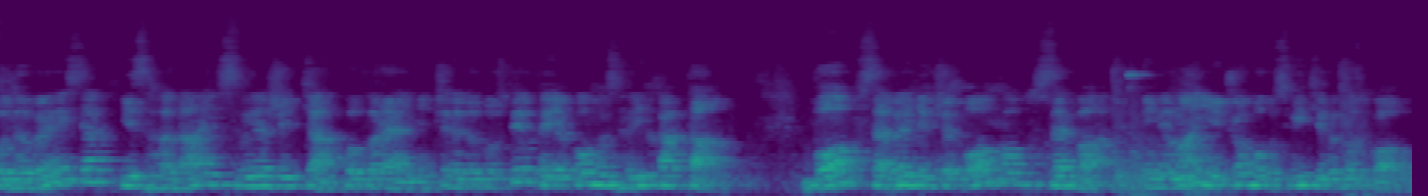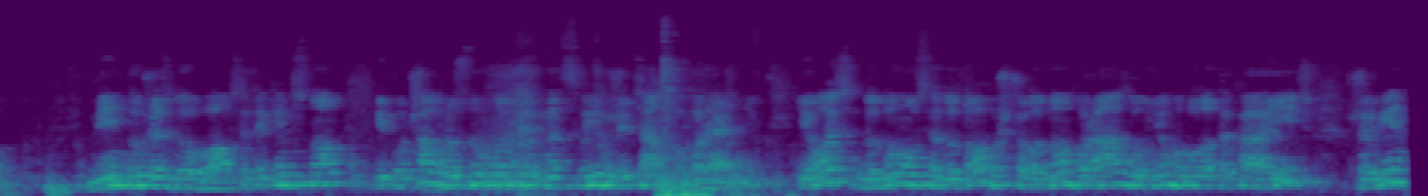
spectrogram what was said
подивися і згадай своє життя попереднє, чи не допустив ти якогось гріха там. Бо все видячи око, все бачить, і немає нічого у світі випадкового. Він дуже здивувався таким сном і почав роздумувати над своїм життям попереднім. І ось додумався до того, що одного разу у нього була така річ, що він,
